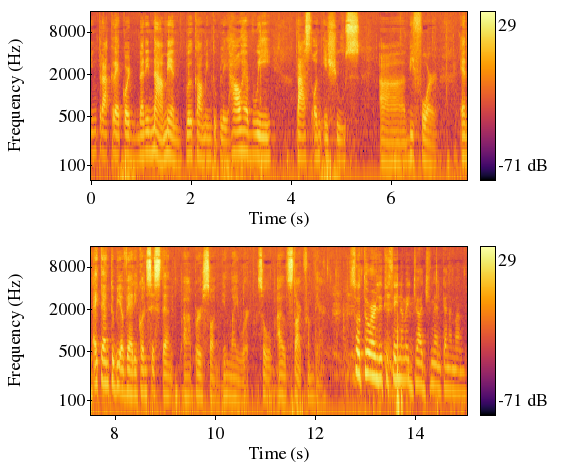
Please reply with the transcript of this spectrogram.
yung track record na rin namin will come into play. How have we passed on issues uh, before? And I tend to be a very consistent uh, person in my work. So I'll start from there. So too early to say na may judgment ka na, ma'am.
